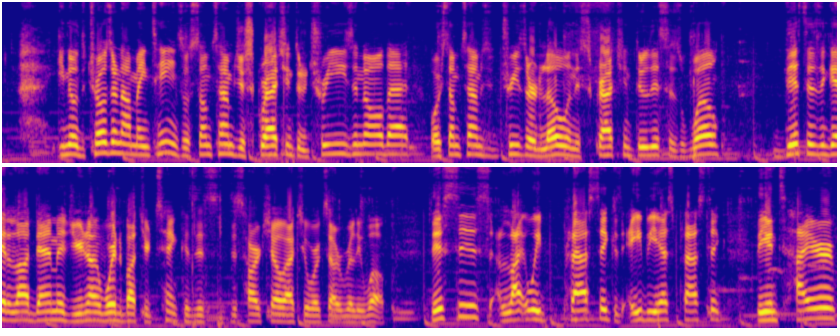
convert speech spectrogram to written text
you know, the trails are not maintained, so sometimes you're scratching through trees and all that, or sometimes the trees are low and it's scratching through this as well. This doesn't get a lot of damage. You're not worried about your tent because this, this hard shell actually works out really well. This is lightweight plastic, it's ABS plastic. The entire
